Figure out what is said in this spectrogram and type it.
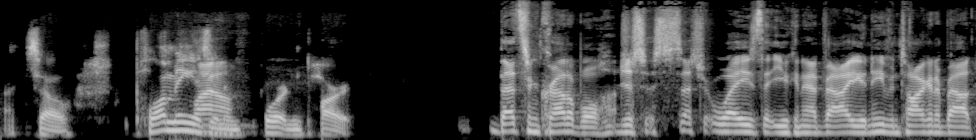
find. So plumbing wow. is an important part that's incredible. Just such ways that you can add value. And even talking about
